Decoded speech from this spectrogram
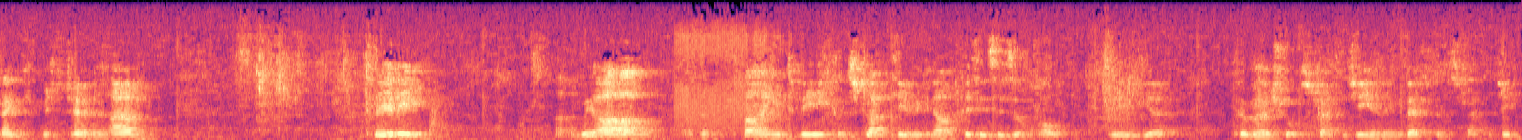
Thank you, Mr. Chairman. Um, clearly, uh, we are trying to be constructive in our criticism of the uh, commercial strategy and investment strategy.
